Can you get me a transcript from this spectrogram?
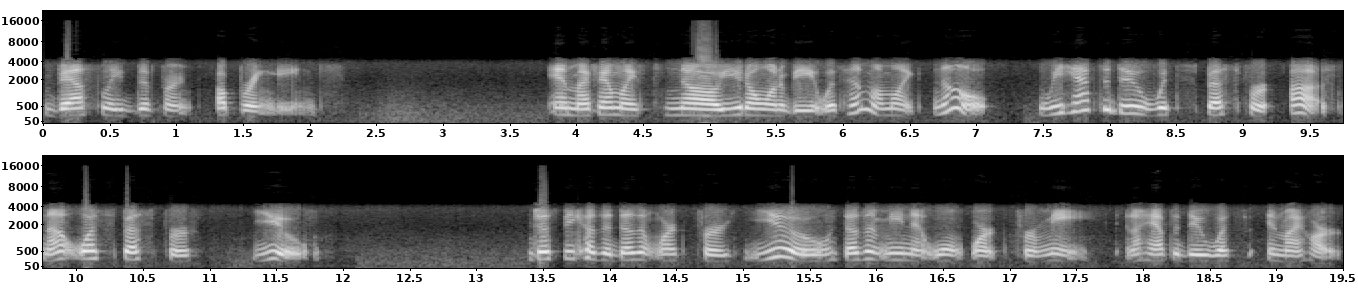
vastly different upbringings. And my family's, no, you don't want to be with him. I'm like, no, we have to do what's best for us, not what's best for you just because it doesn't work for you doesn't mean it won't work for me. And I have to do what's in my heart.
